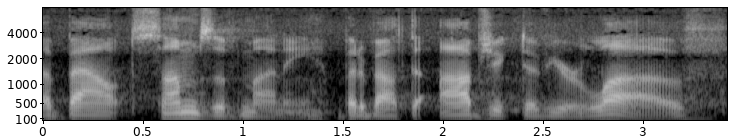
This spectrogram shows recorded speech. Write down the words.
about sums of money, but about the object of your love.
